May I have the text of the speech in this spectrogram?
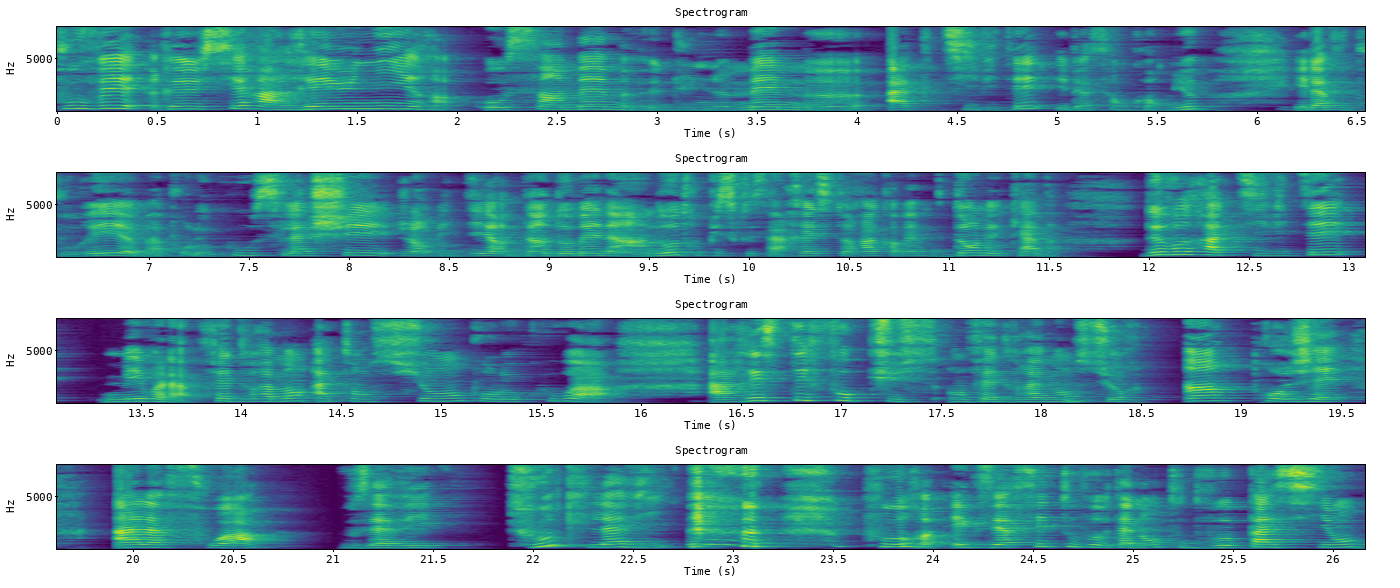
pouvez réussir à réunir au sein même d'une même euh, activité, et eh bien c'est encore mieux. Et là, vous pourrez, euh, bah, pour le coup, slasher, j'ai envie de dire, d'un domaine à un autre, puisque ça restera quand même dans le cadre de votre activité. Mais voilà, faites vraiment attention pour le coup à, à rester focus, en fait, vraiment sur un projet à la fois. Vous avez toute la vie pour exercer tous vos talents, toutes vos passions.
